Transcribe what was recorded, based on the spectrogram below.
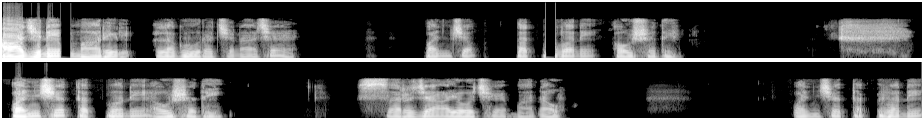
આજની મારી લઘુ રચના છે પંચતત્વની ઔષધિ. પંચતત્વની ઔષધિ સર્જાયો છે માનવ. પંચતત્વની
